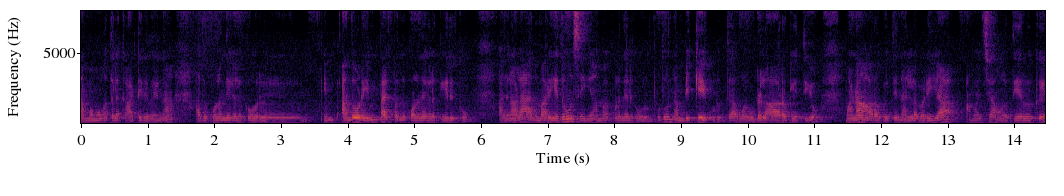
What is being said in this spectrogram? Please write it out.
நம்ம முகத்தில் காட்டிட வேணாம். அது குழந்தைகளுக்கு ஒரு இம் அதோட இம்பேக்ட் வந்து குழந்தைகளுக்கு இருக்கும். அதனால் அது மாதிரி எதுவும் செய்யாமல் குழந்தைகளுக்கு ஒரு புது நம்பிக்கையை கொடுத்து அவங்க உடல் ஆரோக்கியத்தையும் மன ஆரோக்கியத்தையும் நல்லபடியாக அமைச்சு அவங்க தேர்வுக்கு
